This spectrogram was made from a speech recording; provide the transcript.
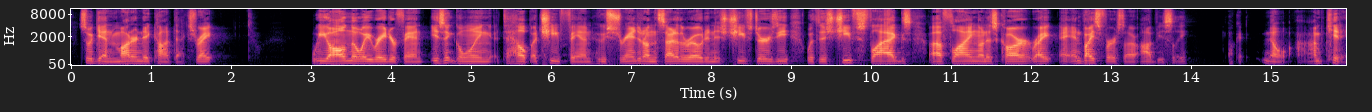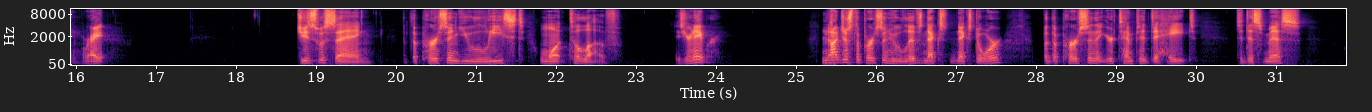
So again, modern day context, right? We all know a Raider fan isn't going to help a Chief fan who's stranded on the side of the road in his Chiefs jersey with his Chiefs flags uh, flying on his car, right? And vice versa, obviously. Okay, no, I'm kidding, right? Jesus was saying that the person you least want to love is your neighbor. Not just the person who lives next next door, but the person that you're tempted to hate, to dismiss,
